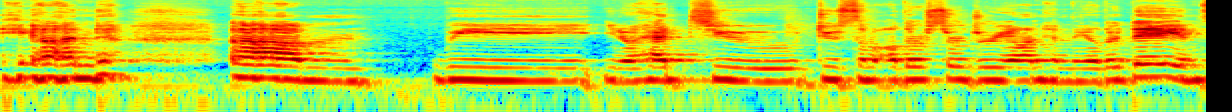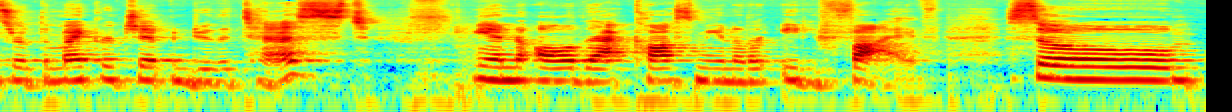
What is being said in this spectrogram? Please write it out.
and um, we you know had to do some other surgery on him the other day insert the microchip and do the test. And all of that cost me another 85 so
